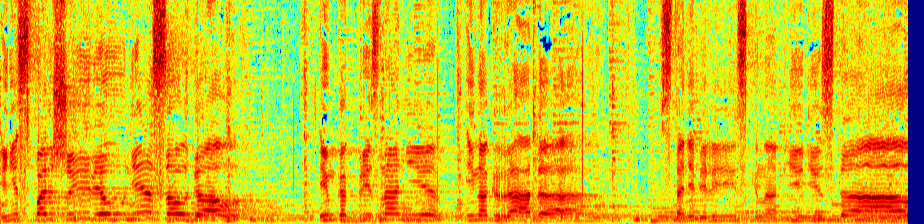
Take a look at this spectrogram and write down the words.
И не сфальшивил, не солгал Им как признание и награда. Встань обелиск на пьедестал.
